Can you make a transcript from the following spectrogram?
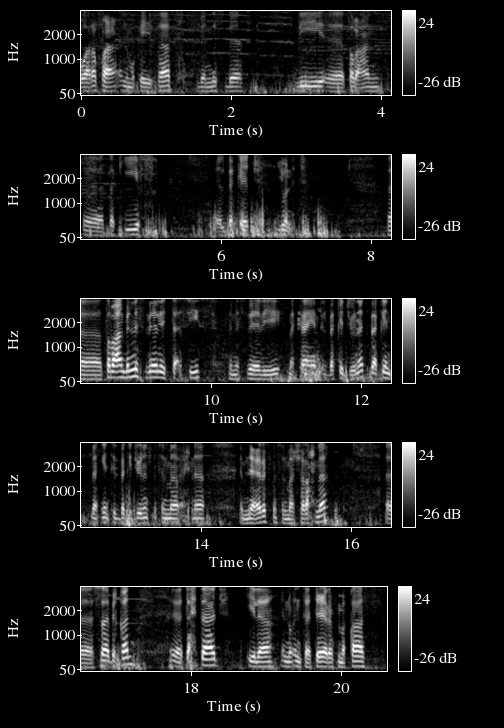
ورفع المكيفات بالنسبة لطبعا تكييف ال package unit طبعا بالنسبة للتأسيس بالنسبة لمكاين ال package unit. ماكينة ال package unit مثل ما إحنا بنعرف مثل ما شرحنا. سابقا تحتاج إلى أنه أنت تعرف مقاس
